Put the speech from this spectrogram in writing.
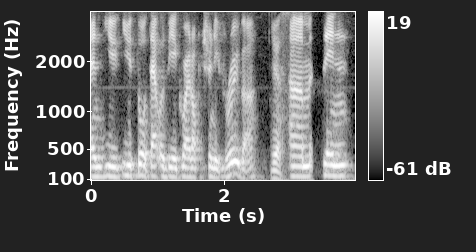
and you, you thought that would be a great opportunity for Uber, Yes. um, then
